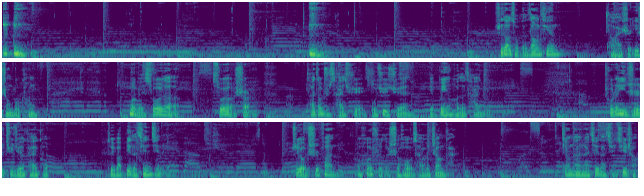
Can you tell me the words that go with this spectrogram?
直到走的当天，他还是一声不吭。漠北说的所有事儿，他都是采取不拒绝也不迎合的态度，除了一直拒绝开口，嘴巴闭得紧紧的。只有吃饭和喝水的时候才会张开。江南来接他去机场，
